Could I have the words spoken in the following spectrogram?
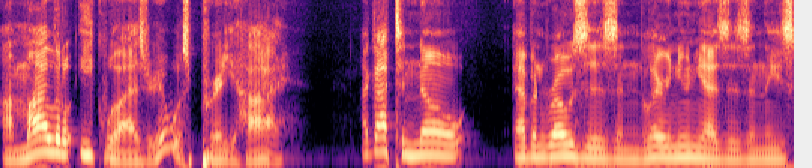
on my little equalizer, it was pretty high. I got to know Evan Roses and Larry Nunez's and these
